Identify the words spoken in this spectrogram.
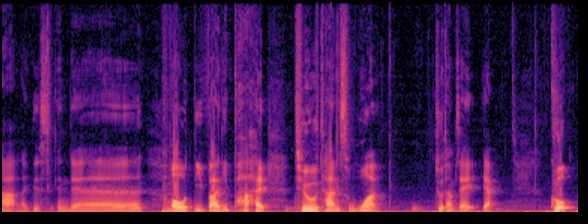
like this, and then all divided by 2 times 1, 2 times 8, yeah. Cool.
